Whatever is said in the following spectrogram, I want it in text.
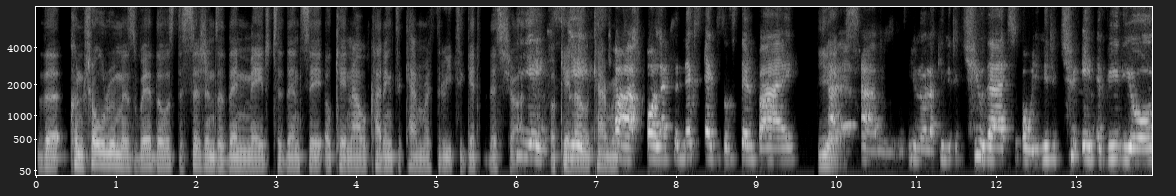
The control room is where those decisions are then made to then say, okay, now we're cutting to camera three to get this shot. Yes. Okay, yes. now camera. Uh, or like the next exit standby Yes. Uh, um, you know, like you need to cue that or you need to cue in a video.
